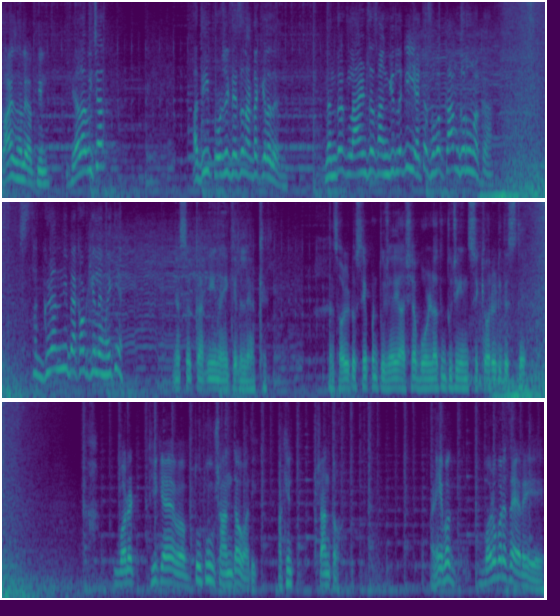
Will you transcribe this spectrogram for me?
काय झालंय अखिल याला विचार. आधी प्रोजेक्ट याचं नाटक केलं त्यांनी. नंतर क्लायंटचं सांगितलं की याच्यासोबत काम करू नका. सगळ्यांनी बॅकआउट केलंय माहितीये? असं काही नाही केलेलं आहे अखिल सॉरी टू से पण तुझ्या या अशा बोलण्यातून तुझी इन्सिक्युरिटी दिसते. बरं ठीक आहे. तू तू शांत हो आधी. अखिल शांत हो. आणि हे बघ बरोबरच आहे रे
